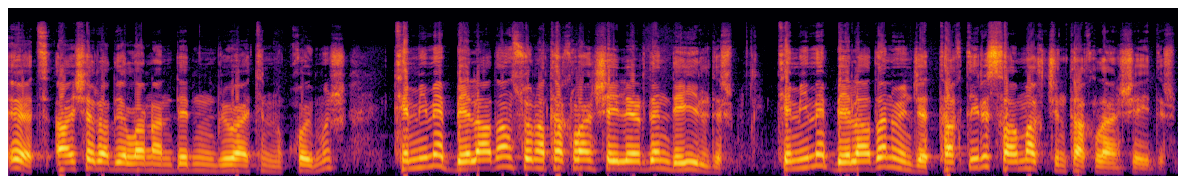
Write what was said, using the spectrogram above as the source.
Evet, Ayşe radıyallahu anh dediğin rivayetini koymuş. Temime beladan sonra takılan şeylerden değildir. Temime beladan önce takdiri salmak için takılan şeydir.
